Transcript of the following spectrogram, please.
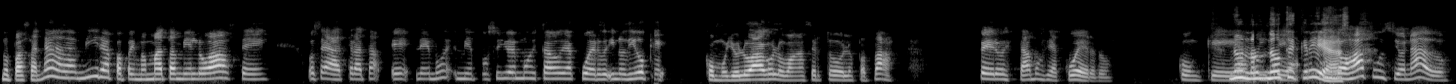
no pasa nada, mira, papá y mamá también lo hacen. O sea, trata, eh, mi esposo y yo hemos estado de acuerdo, y no digo que como yo lo hago, lo van a hacer todos los papás, pero estamos de acuerdo con que no no no te creas. nos ha funcionado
